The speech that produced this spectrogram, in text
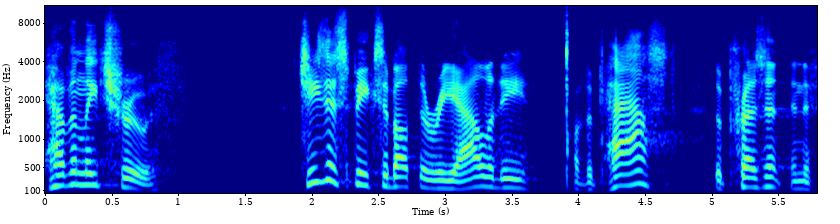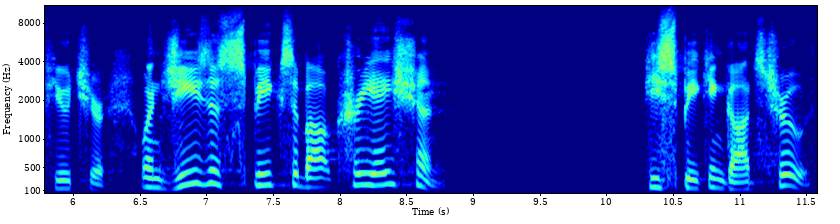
heavenly truth. Jesus speaks about the reality of the past, the present, and the future. When Jesus speaks about creation, he's speaking God's truth.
